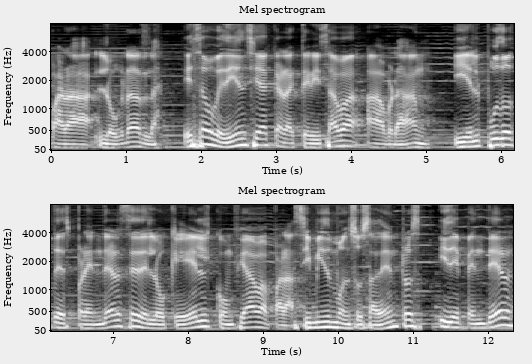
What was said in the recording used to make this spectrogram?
para lograrla. Esa obediencia caracterizaba a Abraham y él pudo desprenderse de lo que él confiaba para sí mismo en sus adentros y depender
